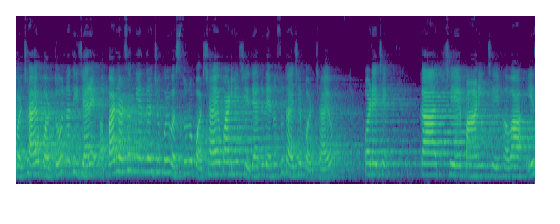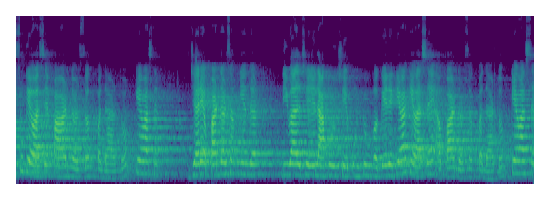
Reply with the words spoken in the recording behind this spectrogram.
પડછાયો પડતો નથી. જ્યારે અપારદર્શકની અંદર જો કોઈ વસ્તુનો પડછાયો પાડીએ છીએ, ત્યારે તેનો શું થાય છે? પડછાયો પડે છે. કાચ છે, પાણી છે, હવા, એ શું કહેવાશે? પારદર્શક પદાર્થો કહેવાશે. જ્યારે અપારદર્શકની અંદર દિવાલ છે, લાકડું છે, પૂંઠું વગેરે કેવા કહેવાશે? અપારદર્શક પદાર્થો કહેવાશે.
